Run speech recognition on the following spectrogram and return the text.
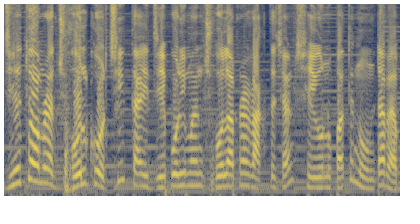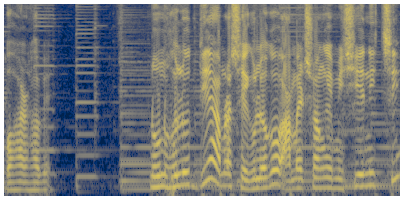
যেহেতু আমরা ঝোল করছি, তাই যে পরিমাণ ঝোল আপনারা রাখতে চান, সেই অনুপাতে নুনটা ব্যবহার হবে। নুন হলুদ দিয়ে আমরা সেগুলোকেও আমের সঙ্গে মিশিয়ে নিচ্ছি।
